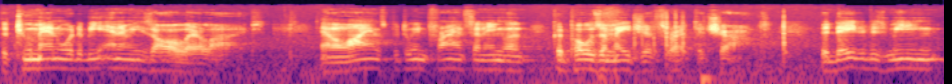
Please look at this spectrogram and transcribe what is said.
The two men were to be enemies all their lives. An alliance between France and England could pose a major threat to Charles. The date of his meeting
